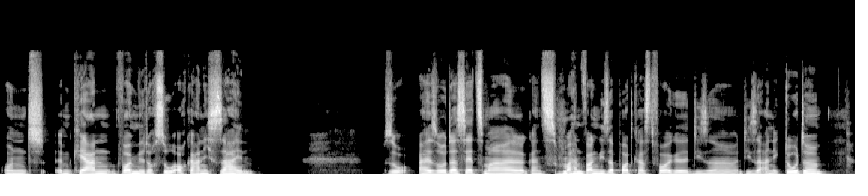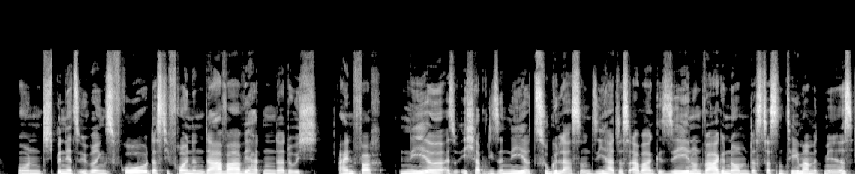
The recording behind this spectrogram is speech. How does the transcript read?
Und im Kern wollen wir doch so auch gar nicht sein. So, also das jetzt mal ganz zum Anfang dieser Podcast-Folge, diese, diese Anekdote. Und ich bin jetzt übrigens froh, dass die Freundin da war. Wir hatten dadurch einfach Nähe, also ich habe diese Nähe zugelassen sie hat es aber gesehen und wahrgenommen, dass das ein Thema mit mir ist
